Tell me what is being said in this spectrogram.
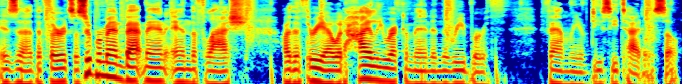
is the third. So Superman, Batman, and the Flash are the three I would highly recommend in the Rebirth family of DC titles. So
